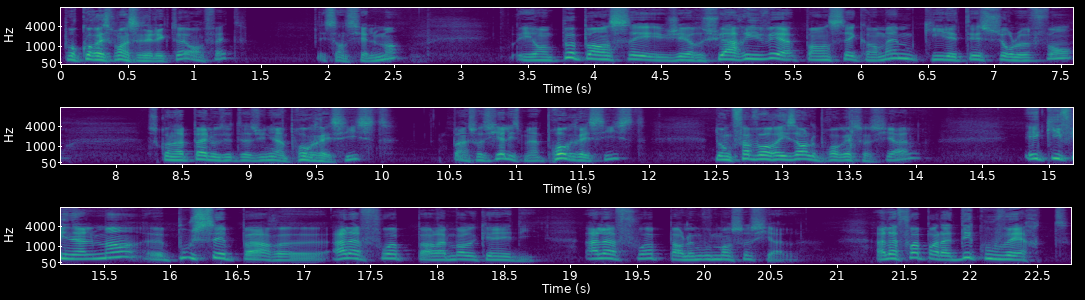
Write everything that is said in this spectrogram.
pour correspondre à ses électeurs, en fait, essentiellement et on peut penser, je suis arrivé à penser quand même qu'il était sur le fond ce qu'on appelle aux États-Unis un progressiste, pas un socialiste, mais un progressiste, donc favorisant le progrès social, et qui finalement, euh, poussé par, euh, à la fois par la mort de Kennedy, à la fois par le mouvement social, à la fois par la découverte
